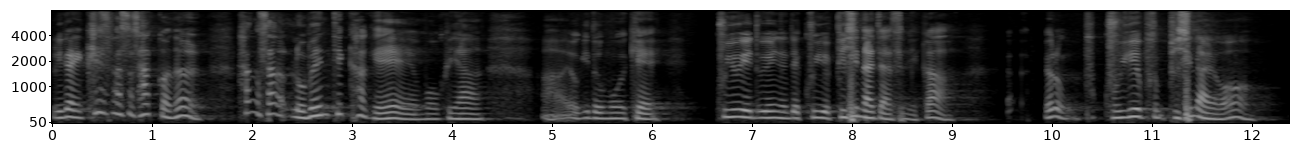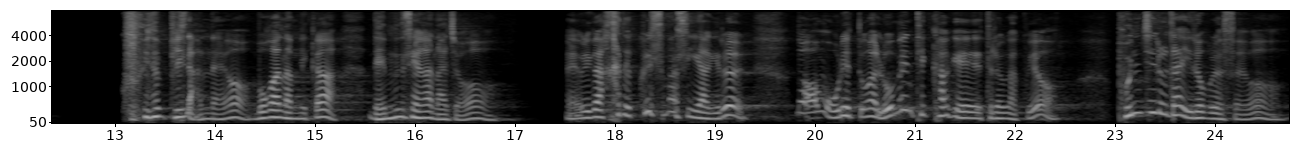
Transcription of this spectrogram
우리가 이 크리스마스 사건을 항상 로맨틱하게 뭐 그냥 아, 여기도 뭐 이렇게 구유에 누워 있는데 구유에 빛이 나지 않습니까? 여러분 구유에 무슨 빛이 나요? 구유는 빛이 안 나요. 뭐가 납니까? 냄새가 나죠. 네, 우리가 하도 크리스마스 이야기를 너무 오랫동안 로맨틱하게 들어갔고요. 본질을 다 잃어버렸어요.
